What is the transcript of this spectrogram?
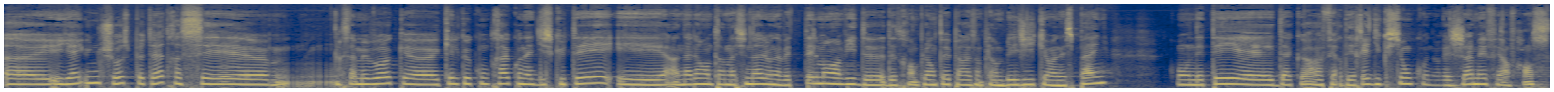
Euh, il y a une chose peut-être, c'est euh, ça m'évoque euh, quelques contrats qu'on a discutés et en allant international, on avait tellement envie d'être implanté par exemple en Belgique et en Espagne qu'on était d'accord à faire des réductions qu'on n'aurait jamais fait en France.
